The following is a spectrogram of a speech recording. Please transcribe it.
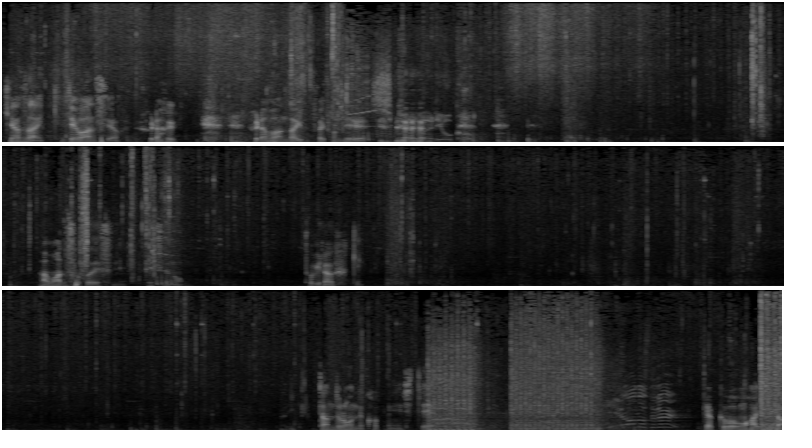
キノさん、出番っすよ。フラグ、フラバンがいっぱい飛んでる。あ、まだ外ですね。別の扉付近。一旦ドローンで確認して。逆ボも入った。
